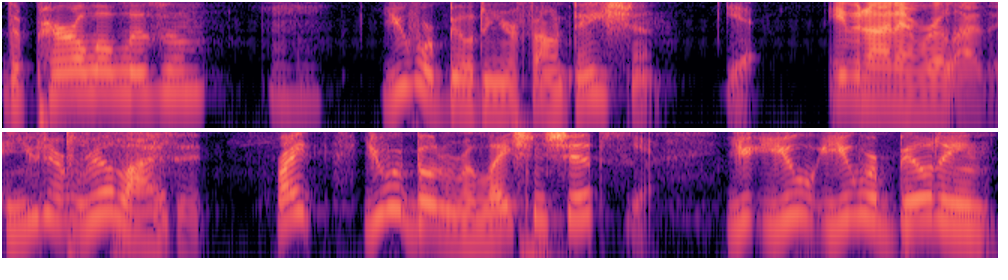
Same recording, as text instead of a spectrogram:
the parallelism, you were building your foundation Yeah. Even though I didn't realize it. and you didn't realize it, right? You were building relationships. Yeah. You, you, you were building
